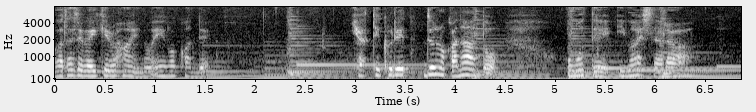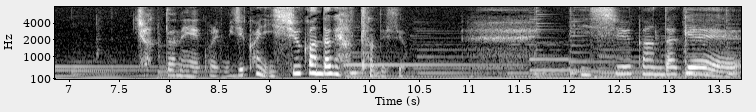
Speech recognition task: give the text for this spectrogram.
私が行ける範囲の映画館でやってくれるのかなと思っていましたらちょっとねこれ短い1週間だけだったんですよ。1週間だけ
